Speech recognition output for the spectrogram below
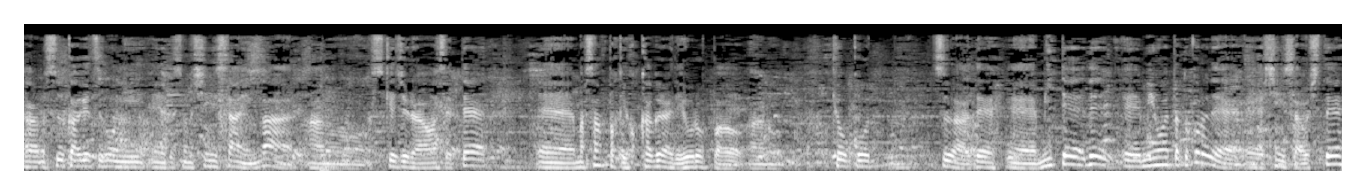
あの数ヶ月後に、えーと、その審査員があのスケジュール合わせて、えーまあ、3泊4日ぐらいでヨーロッパをあの強行ツアーで、えー、見てで、えー、見終わったところで、えー、審査をして、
